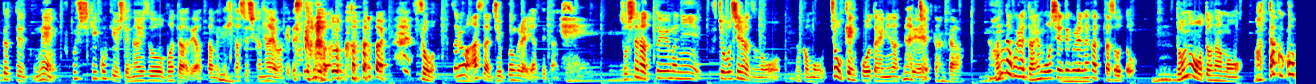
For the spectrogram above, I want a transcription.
だってね、腹式呼吸して内臓をバターで温めて浸すしかないわけですから。そう。それは朝10分ぐらいやってたんですそしたらあっという間に不調知らずの、なんかもう超健康体になっ、なっちゃってたんだ、なんだこれは誰も教えてくれなかったぞと。うんどの大人も全く呼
